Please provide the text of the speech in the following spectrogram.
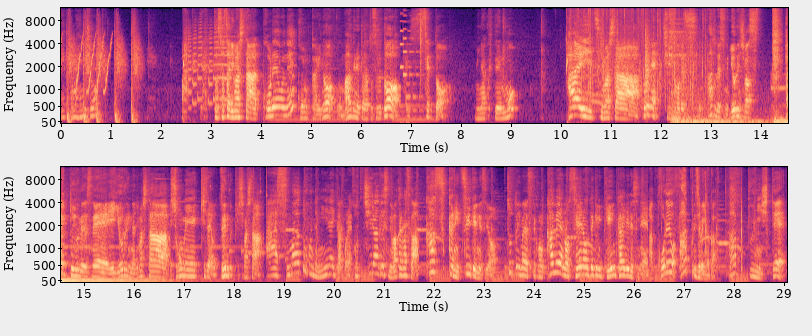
え、この辺でしょ？あ、やっと刺さりました。これをね、今回のこのマグネットだとすると、セット。見なくてもはい、着きました。これね、チリソモです。あとですね、夜にします。はい、というわけでですね、夜になりました。照明機材を全部消しました。あー、スマートフォンじゃ見えないか、これ。こちらですね、わかりますか？かすかについてんですよ。ちょっと今ですね、このカメラの性能的に限界でですね、あ、これをアップにすればいいのか。アップにして、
